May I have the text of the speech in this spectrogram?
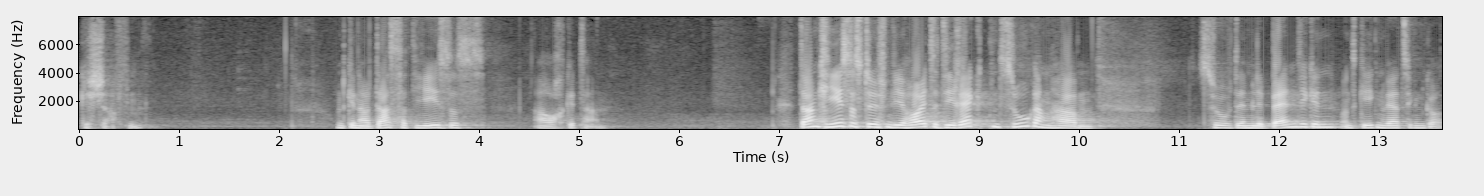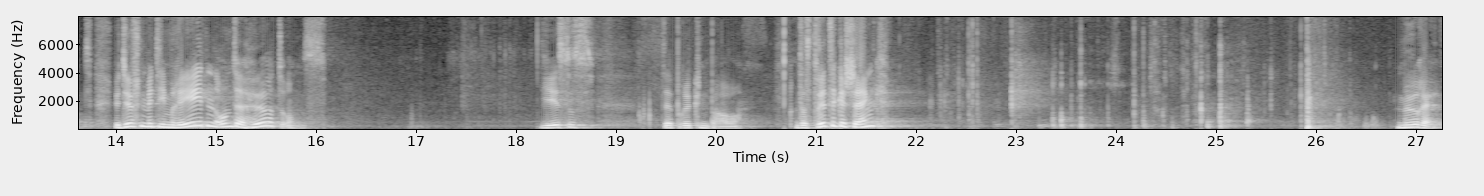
geschaffen. Und genau das hat Jesus auch getan. Dank Jesus dürfen wir heute direkten Zugang haben zu dem lebendigen und gegenwärtigen Gott. Wir dürfen mit ihm reden und er hört uns. Jesus, der Brückenbauer. Und das dritte Geschenk, Myrrhe.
